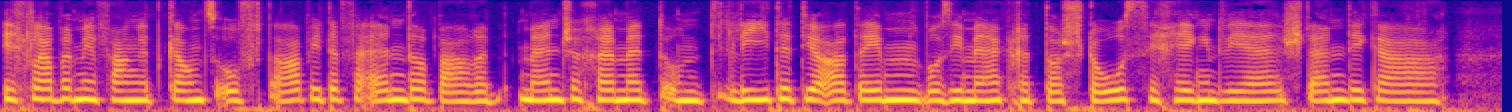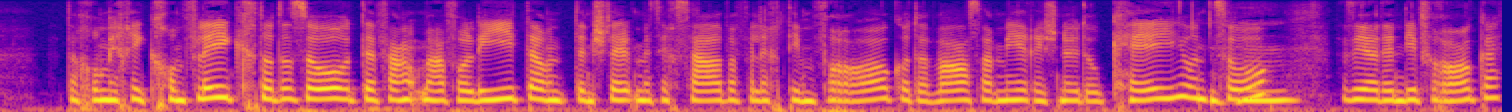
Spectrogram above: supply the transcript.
Ich glaube, wir fangen ganz oft an bei den Veränderbaren. Menschen kommen und leiden ja an dem, wo sie merken, da stoße ich irgendwie ständig an, da komme ich in Konflikt oder so, dann fängt man an zu leiden und dann stellt man sich selber vielleicht in Frage oder was an mir ist nicht okay und so. Mhm. Das sind ja dann die Fragen.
